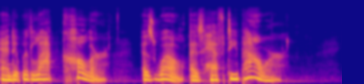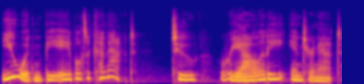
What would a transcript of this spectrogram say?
and it would lack color as well as hefty power. You wouldn't be able to connect to reality internet.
